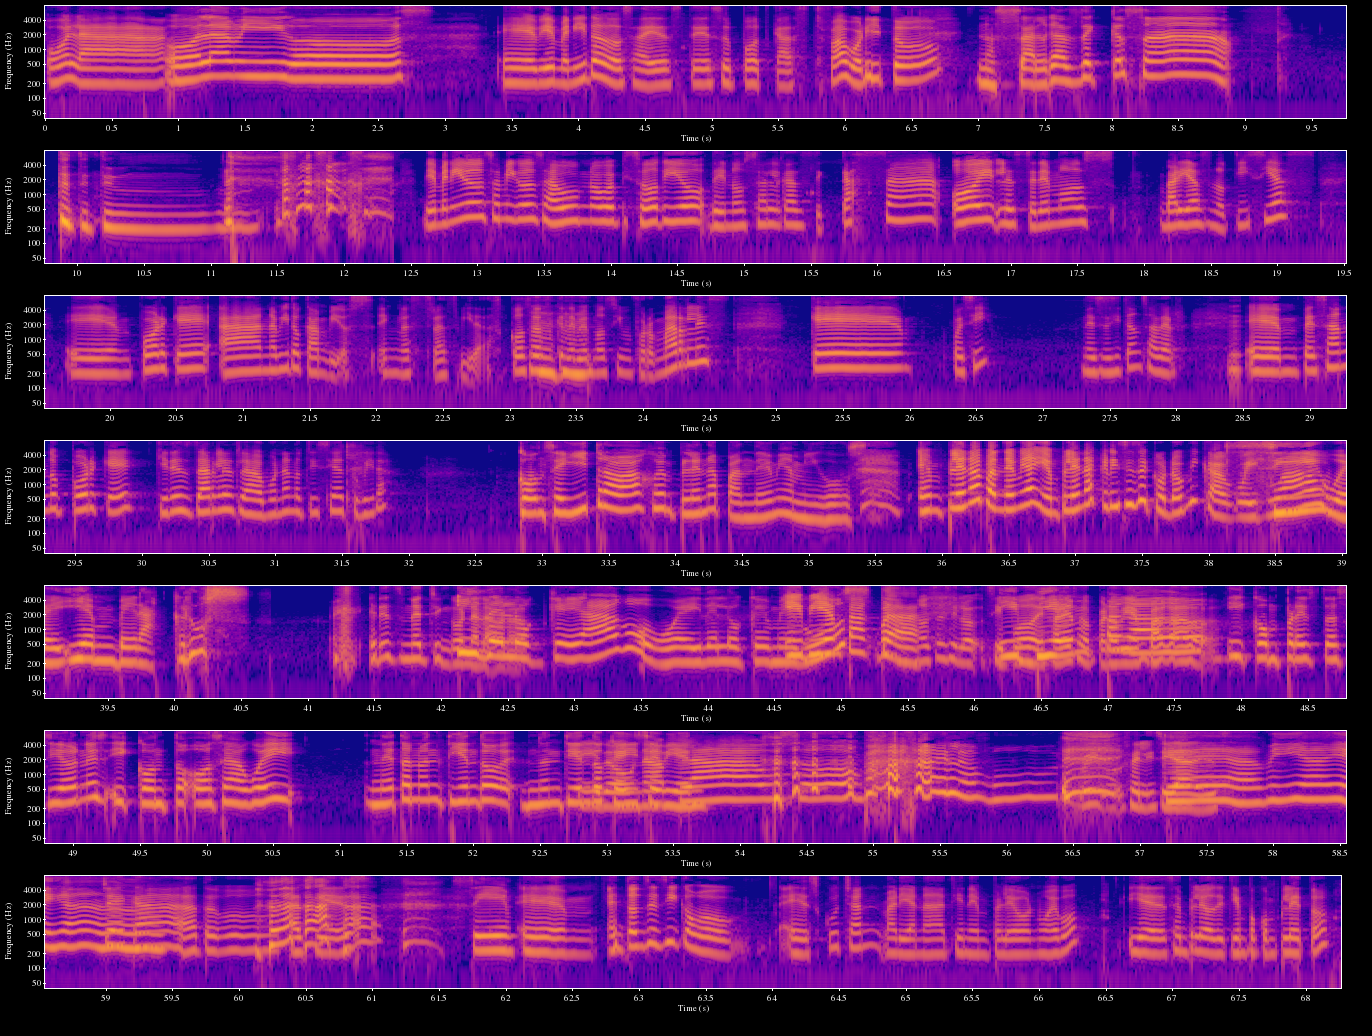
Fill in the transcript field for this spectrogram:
Hola. Hola amigos. Eh, bienvenidos a este su podcast favorito. No salgas de casa. Bienvenidos amigos a un nuevo episodio de No salgas de casa. Hoy les tenemos varias noticias eh, porque han habido cambios en nuestras vidas, cosas que debemos informarles que, pues sí, necesitan saber. Eh, empezando porque, ¿quieres darles la buena noticia de tu vida? Conseguí trabajo en plena pandemia, amigos. En plena pandemia y en plena crisis económica, güey. Sí, güey. Y en Veracruz. Eres una chingona. Y la de verdad. lo que hago, güey. De lo que me y bien gusta. pagado. Bueno, no sé si, lo, si y puedo bien dejar eso, pero bien pagado. Y con prestaciones y con todo. O sea, güey. Neta, no entiendo, no entiendo Pido qué un hice bien. aplauso para el amor. Güey, Que felicidades. a mí ha llegado. Llegado. Así es. Sí. Eh, entonces sí, como escuchan, Mariana tiene empleo nuevo y es empleo de tiempo completo.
